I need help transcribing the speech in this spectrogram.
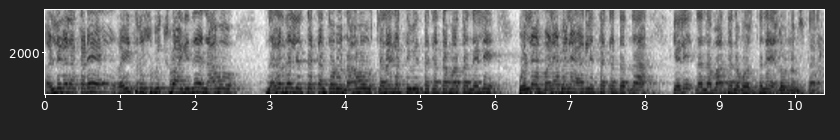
ಹಳ್ಳಿಗಳ ಕಡೆ ರೈತರು ಸುಭಿಕ್ಷವಾಗಿದ್ರೆ ನಾವು ನಗರದಲ್ಲಿರ್ತಕ್ಕಂಥವ್ರು ನಾವು ಚೆನ್ನಾಗಿರ್ತೀವಿ ಅಂತಕ್ಕಂಥ ಮಾತನ್ನ ಹೇಳಿ ಒಳ್ಳೆ ಮಳೆ ಬೆಳೆ ಆಗಲಿ ಅಂತಕ್ಕಂಥದ್ದನ್ನ ಹೇಳಿ ನನ್ನ ಮಾತನ್ನು ಮುಗಿಸ್ತೇನೆ. ಎಲ್ಲರೂ ನಮಸ್ಕಾರ.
